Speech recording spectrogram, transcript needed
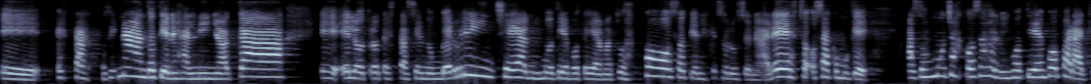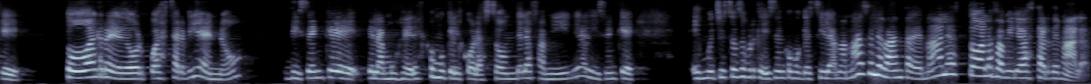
Eh, estás cocinando, tienes al niño acá, eh, el otro te está haciendo un berrinche, al mismo tiempo te llama tu esposo, tienes que solucionar esto, o sea, como que haces muchas cosas al mismo tiempo para que todo alrededor pueda estar bien, ¿no? Dicen que, que la mujer es como que el corazón de la familia, dicen que es muy chistoso porque dicen como que si la mamá se levanta de malas, toda la familia va a estar de malas.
